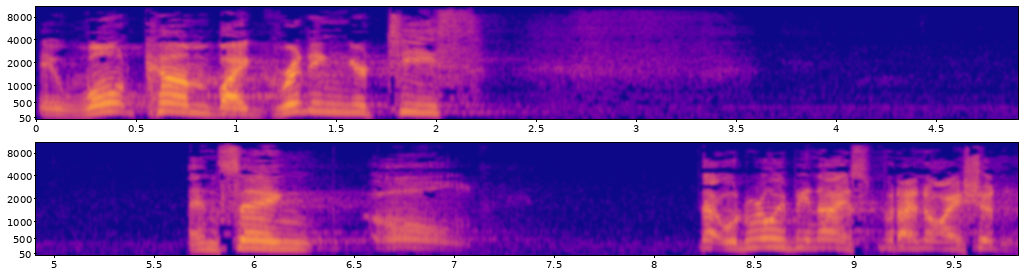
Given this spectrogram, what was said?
It won't come by gritting your teeth and saying, Oh, That would really be nice, but I know I shouldn't.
